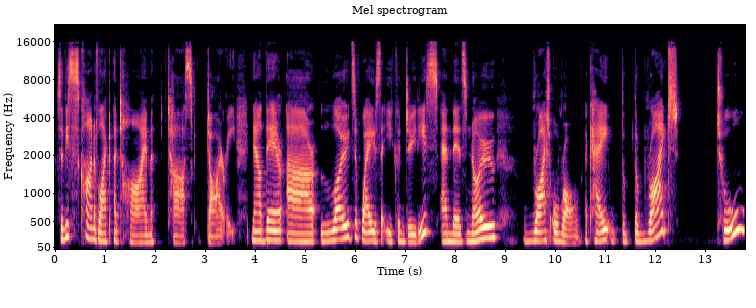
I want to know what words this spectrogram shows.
So this is kind of like a time task diary. Now there are loads of ways that you can do this and there's no right or wrong. Okay. The, the right tool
